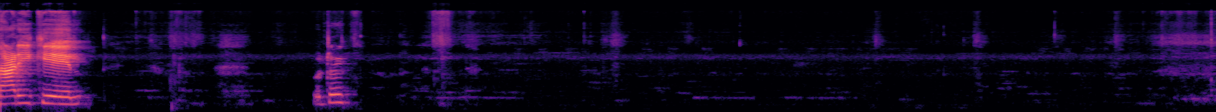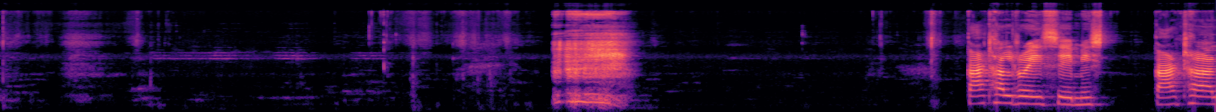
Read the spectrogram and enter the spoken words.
নারিকেল। ওটাই কাঁঠাল রয়েছে কাঁঠাল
